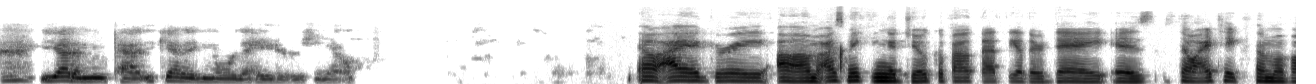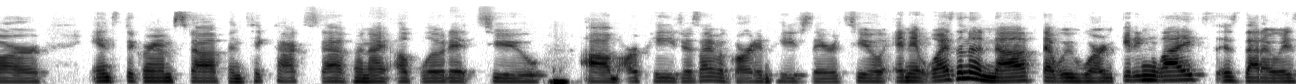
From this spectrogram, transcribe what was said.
you got to move past. You to ignore the haters, you know. No, I agree. Um, I was making a joke about that the other day. Is so I take some of our Instagram stuff and TikTok stuff and I upload it to um, our pages. I have a garden page there too. And it wasn't enough that we weren't getting likes, is that I was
